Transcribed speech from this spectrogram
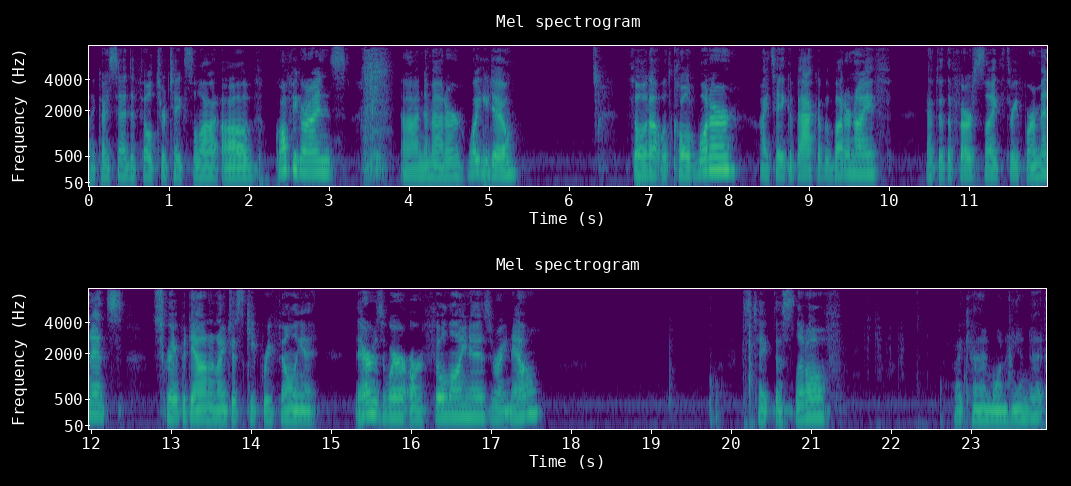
Like I said, the filter takes a lot of coffee grinds, uh, no matter what you do. Fill it up with cold water. I take a back of a butter knife after the first like three, four minutes, scrape it down, and I just keep refilling it. There is where our fill line is right now. Let's take this lid off. If I can one-hand it.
